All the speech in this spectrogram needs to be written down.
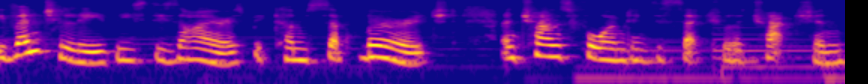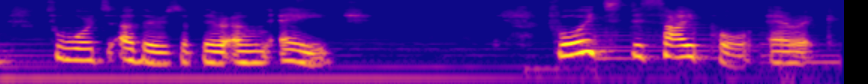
Eventually, these desires become submerged and transformed into sexual attraction towards others of their own age. Freud's disciple, Erik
